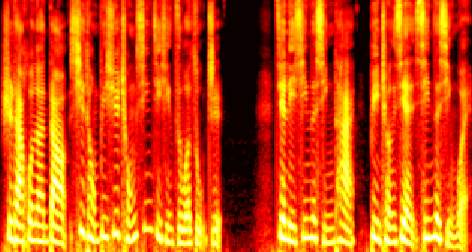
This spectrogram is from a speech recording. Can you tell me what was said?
事态混乱到系统必须重新进行自我组织，建立新的形态，并呈现新的行为。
